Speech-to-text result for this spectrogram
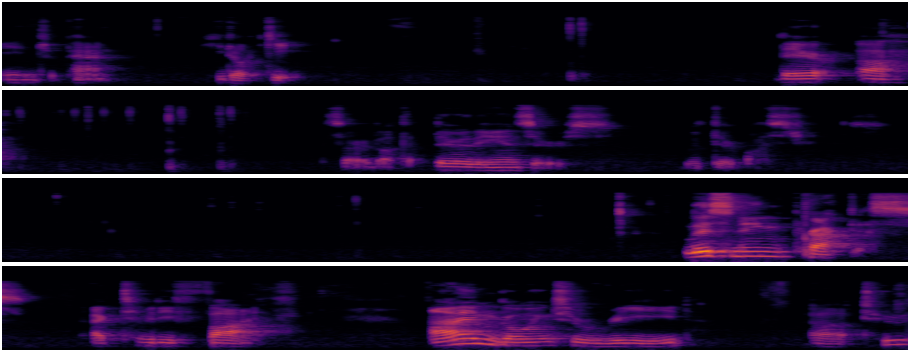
in Japan. Hiroki. There, uh, sorry about that. There are the answers with their questions. Listening practice, activity five. I'm going to read uh, two,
